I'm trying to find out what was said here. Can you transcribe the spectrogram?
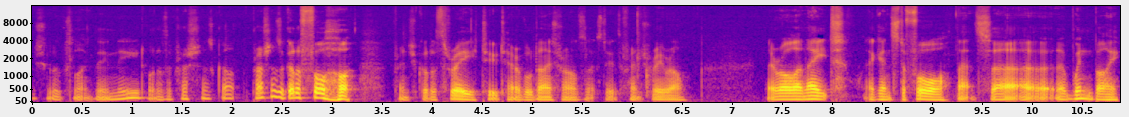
Which looks like they need. What have the Prussians got? The Prussians have got a four. French have got a three. Two terrible dice rolls. Let's do the French reroll. They roll an eight against a four. That's uh, a win by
